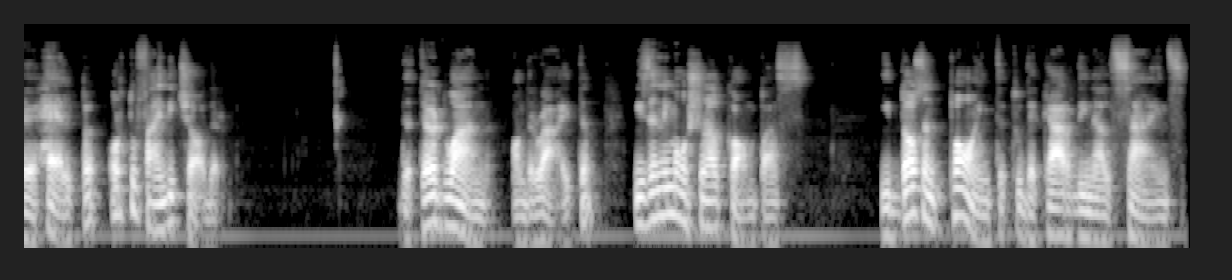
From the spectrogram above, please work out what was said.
uh, help, or to find each other. The third one, on the right, is an emotional compass it doesn't point to the cardinal signs,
